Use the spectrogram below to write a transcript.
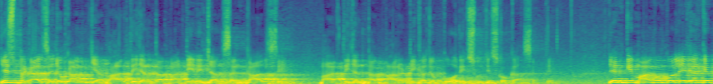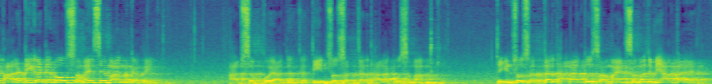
जिस प्रकार से जो काम किया, भारतीय जनता पार्टी ने जनसंघ काल से भारतीय जनता पार्टी का जो कोर इशू, जिसको कह सकते हैं, जिनकी मांगों को लेकर के पार्टी गठन वो समय से मांग कर रही थी। आप सबको याद होगा 370 धारा को समाप्त किया। 370 धारा तो सामान्य समझ में आता है,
